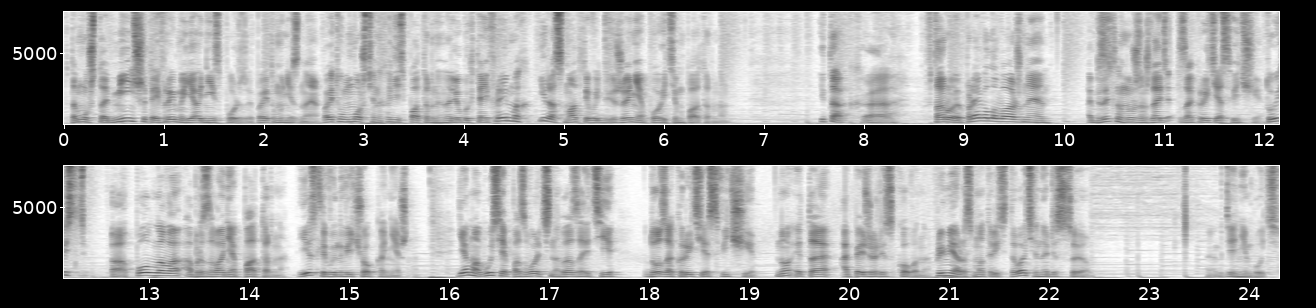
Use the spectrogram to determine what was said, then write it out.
Потому что меньше тайфрейма я не использую, поэтому не знаю. Поэтому можете находить паттерны на любых тайфреймах и рассматривать движения по этим паттернам. Итак, э, второе правило важное обязательно нужно ждать закрытия свечи, то есть а, полного образования паттерна, если вы новичок, конечно. Я могу себе позволить иногда зайти до закрытия свечи, но это опять же рискованно. К примеру, смотрите, давайте нарисую где-нибудь.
